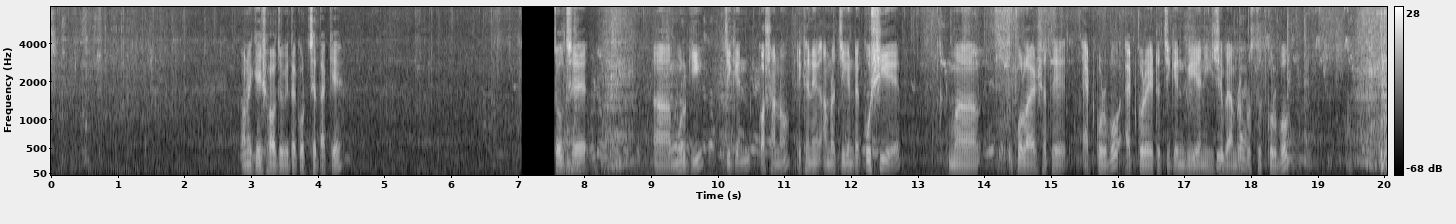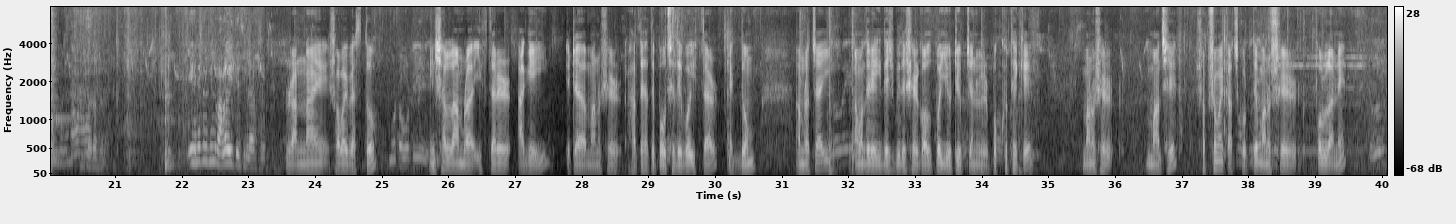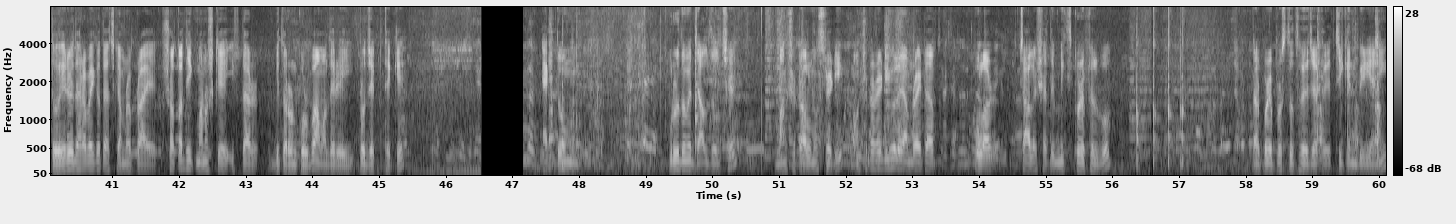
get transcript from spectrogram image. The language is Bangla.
অনেকেই সহযোগিতা করছে তাকে। চলছে মুরগি চিকেন কষানো। এখানে আমরা চিকেনটা কষিয়ে পোলাওয়ের সাথে অ্যাড করব। অ্যাড করে এটা চিকেন বিরিয়ানি হিসেবে আমরা প্রস্তুত করব। এখানে তো কিন্তু ভালো হইতেছিল রান্নায় সবাই ব্যস্ত। ইনশাল্লাহ আমরা ইফতারের আগেই এটা মানুষের হাতে হাতে পৌঁছে দেব ইফতার একদম। আমরা চাই আমাদের এই দেশ বিদেশের গল্প ইউটিউব চ্যানেলের পক্ষ থেকে মানুষের মাঝে সবসময় কাজ করতে, মানুষের কল্যাণে। তো এরই ধারাবাহিকতা আজকে আমরা প্রায় শতাধিক মানুষকে ইফতার বিতরণ করব আমাদের এই প্রজেক্ট থেকে। একদম পুরোদমে জাল জ্বলছে, মাংসটা অলমোস্ট রেডি মাংসটা রেডি হলে আমরা এটা পোলার চালের সাথে মিক্স করে ফেলব। তারপরে প্রস্তুত হয়ে যাবে চিকেন বিরিয়ানি।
